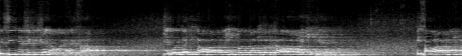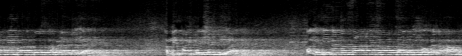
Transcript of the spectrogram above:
ये सीनियर सिटीजन अवार्ड है साहब। ये कोई गली का अवार्ड नहीं, कोई बॉलीवुड का अवार्ड नहीं है। इस अवार्ड में हमें बाल पोस्टर बना किया है। हमें वाइब्रेशन दिया है। और यदि मैं दस साल के अवार्ड सेरेमनी को कर रहा हूँ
